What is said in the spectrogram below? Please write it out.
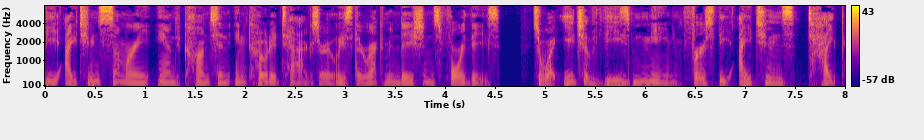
the iTunes summary and content encoded tags, or at least their recommendations for these. So what each of these mean? First, the iTunes type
